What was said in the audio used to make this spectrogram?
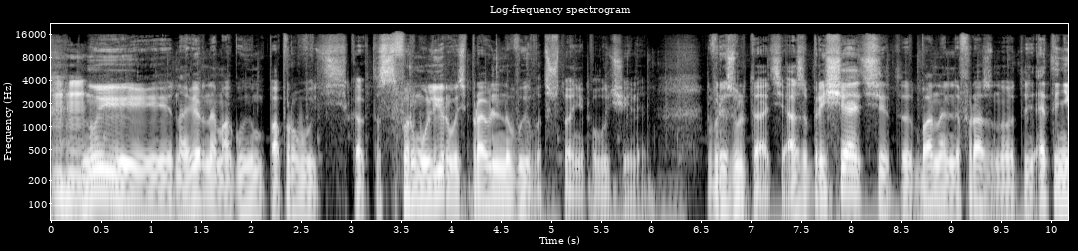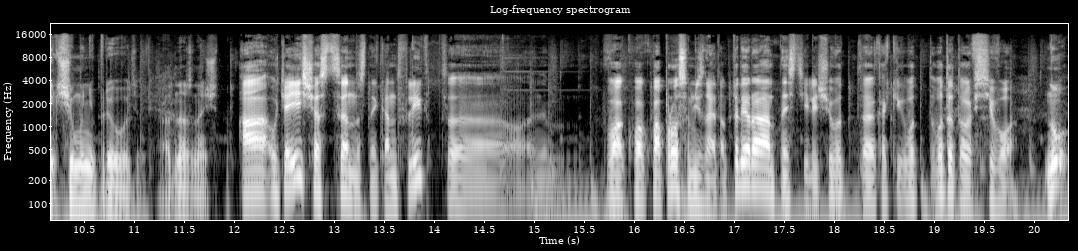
Мгм. Ну и, наверное, могу им попробовать как-то сформулировать правильный вывод, что они получили в результате. А запрещать, это банальная фраза, но это, это ни к чему не приводит, однозначно. А у тебя есть сейчас ценностный конфликт э, к, к- вопросам, не знаю, там, толерантности или чего-то, каких, вот, вот этого всего? Ну,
